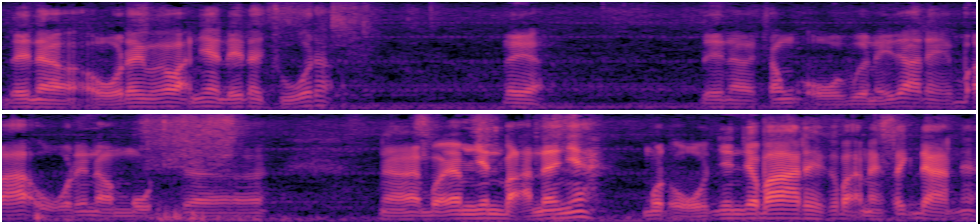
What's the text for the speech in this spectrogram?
đây là ổ đây các bạn nhé đây là chúa đó. Đây ạ. Đây là trong ổ vừa lấy ra đây ba ổ đây là một à, là bọn em nhân bản đây nhé. Một ổ nhân cho ba đây các bạn này tách đàn nhé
